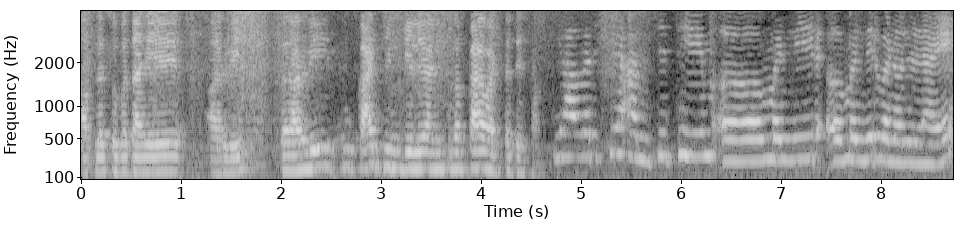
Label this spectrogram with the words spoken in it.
आपल्यासोबत आहे आरवी. तर आरवी तू काय थीम केली आणि तुला काय वाटतं ते सांग. या वर्षी आमची थीम मंदिर अ, मंदिर बनवलेलं आहे.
